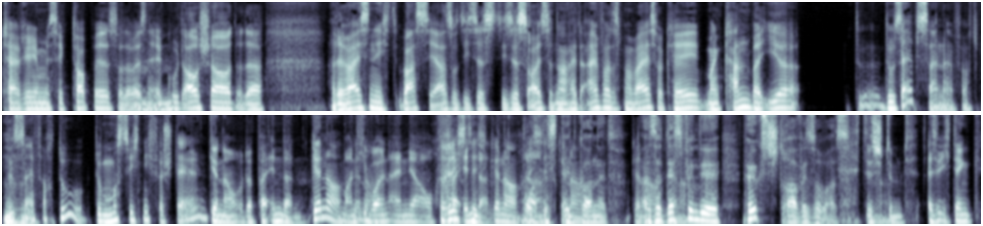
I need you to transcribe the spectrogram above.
karrieremäßig top ist oder weiß nicht, er Mhm. gut ausschaut oder oder weiß nicht was, ja, so dieses, dieses Äußere halt einfach, dass man weiß, okay, man kann bei ihr du, du selbst sein einfach. Du bist Mhm. einfach du. Du musst dich nicht verstellen. Genau, oder verändern. Genau. Manche genau. wollen einen ja auch Richtig, verändern. genau, Boah, richtig, das geht genau. gar nicht. Genau, also das genau. finde ich Höchststrafe sowas. Das stimmt. Also ich denke,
